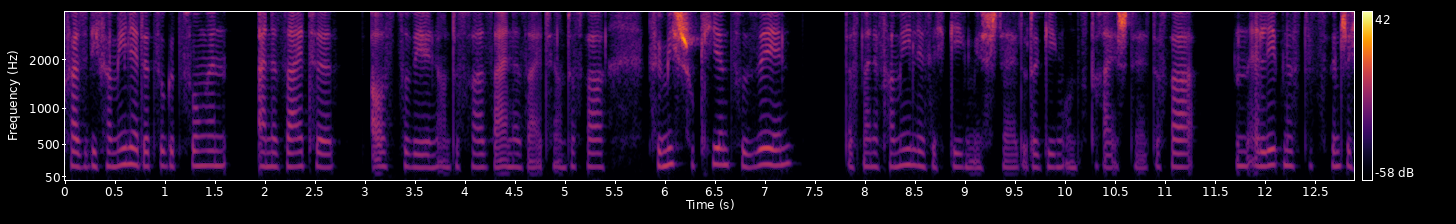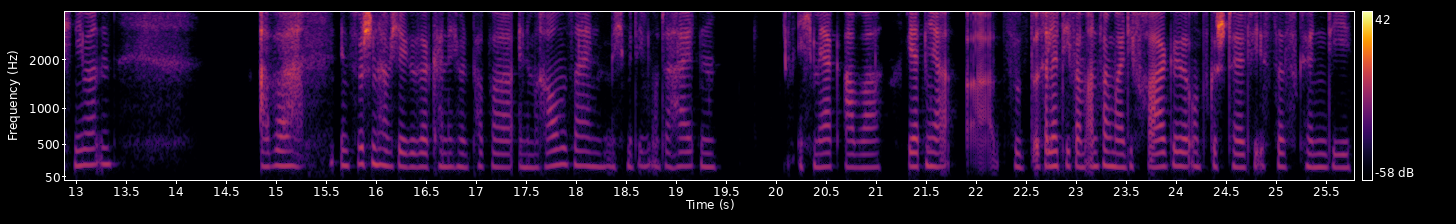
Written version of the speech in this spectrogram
quasi die Familie dazu gezwungen eine Seite auszuwählen und das war seine Seite. Und das war für mich schockierend zu sehen, dass meine Familie sich gegen mich stellt oder gegen uns drei stellt. Das war ein Erlebnis, das wünsche ich niemanden. Aber inzwischen habe ich ja gesagt, kann ich mit Papa in einem Raum sein, mich mit ihm unterhalten. Ich merke aber, wir hatten ja äh, so relativ am Anfang mal die Frage uns gestellt, wie ist das? Können die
